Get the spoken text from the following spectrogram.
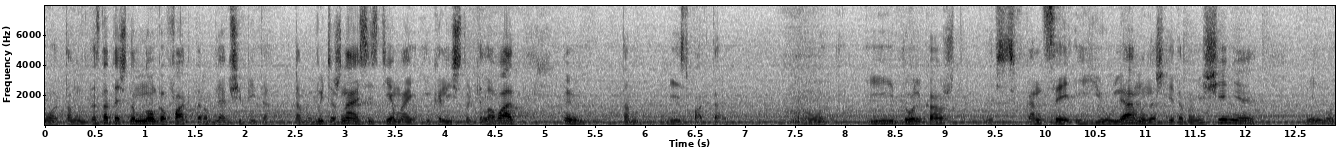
Вот, там достаточно много факторов для общепита. Там и вытяжная система, и количество киловатт. Ну, там есть факторы. Вот. И только в конце июля мы нашли это помещение. И вот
